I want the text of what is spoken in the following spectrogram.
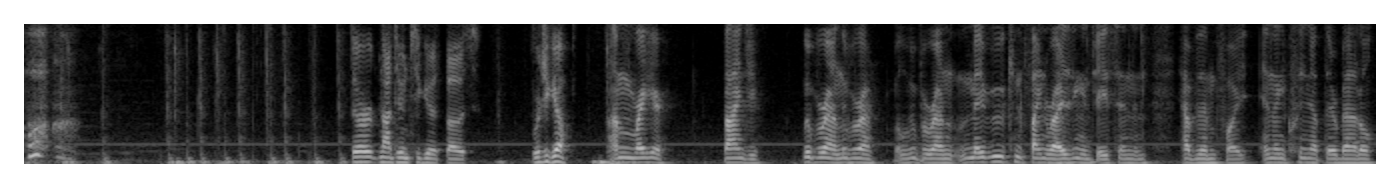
They're not doing too good with bows. Where'd you go? I'm right here. Behind you. Loop around, loop around. We'll loop around. Maybe we can find Rising and Jason and have them fight and then clean up their battle.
